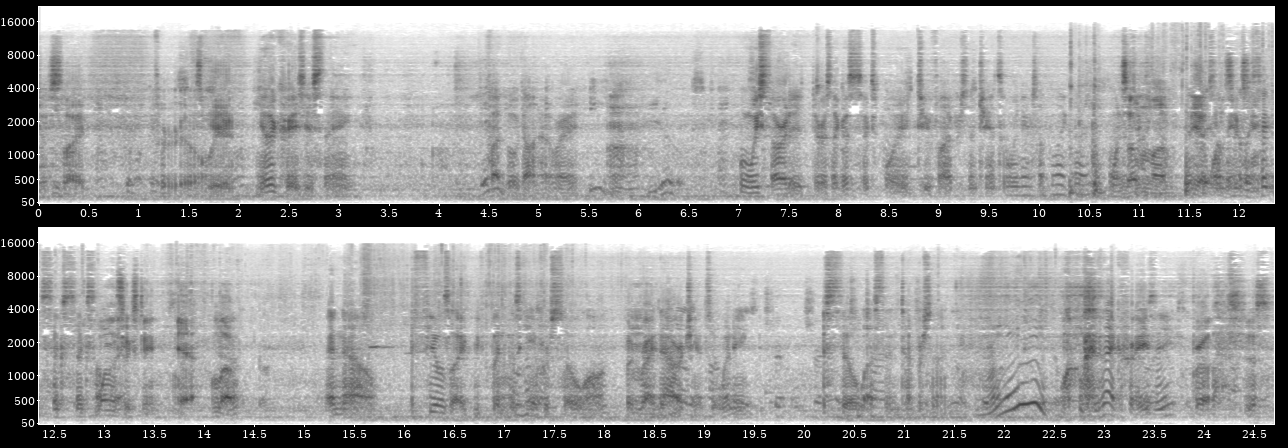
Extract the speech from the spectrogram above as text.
Just like, for real. It's weird. You know the craziest thing? Five people gone home, right? When we started, there was like a 6.25% chance of winning or something like that. One in Something 16. like- yeah, Six one in something, 16. Six, six, six One in something. 16. Yeah, low. And now, it feels like we've been in this game for so long, but right now our chance of winning is still less than 10%. Isn't that crazy? Bro, it's just,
